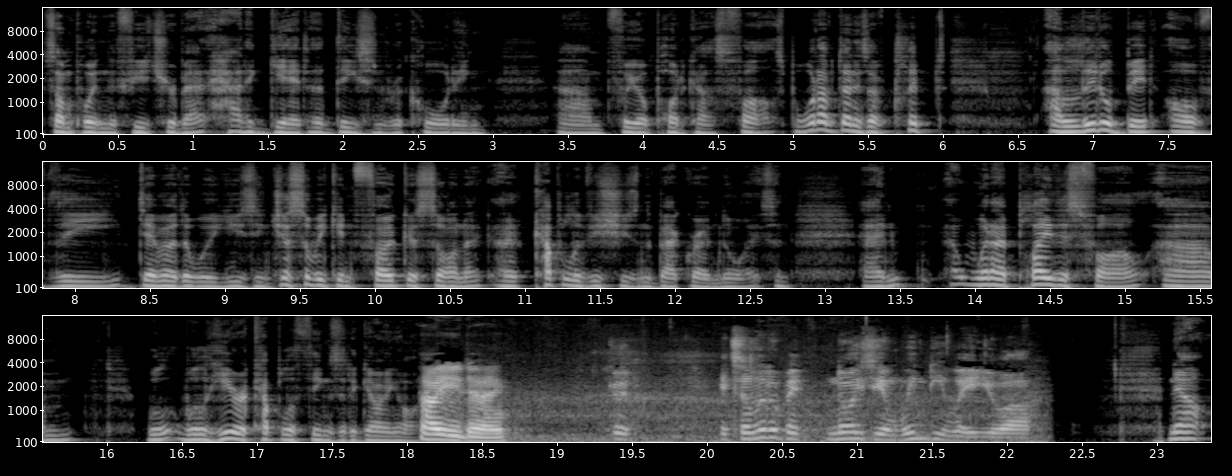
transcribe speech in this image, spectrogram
some point in the future about how to get a decent recording um, for your podcast files. But what I've done is I've clipped a little bit of the demo that we're using just so we can focus on a, a couple of issues in the background noise. And, and when I play this file, um, we'll we'll hear a couple of things that are going on. How are you doing? Good. It's a little bit noisy and windy where you are. Now,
